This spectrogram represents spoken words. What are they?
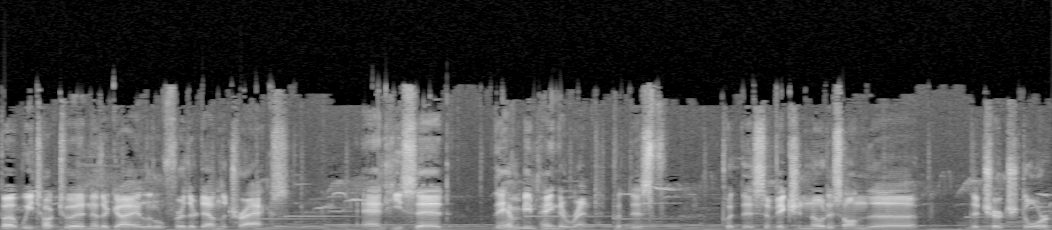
but we talked to another guy a little further down the tracks, and he said they haven't been paying their rent. Put this put this eviction notice on the the church door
